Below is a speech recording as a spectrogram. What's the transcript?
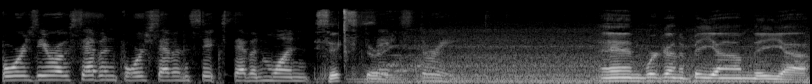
407 476 7163. 6 3. And we're going to be on the, uh,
